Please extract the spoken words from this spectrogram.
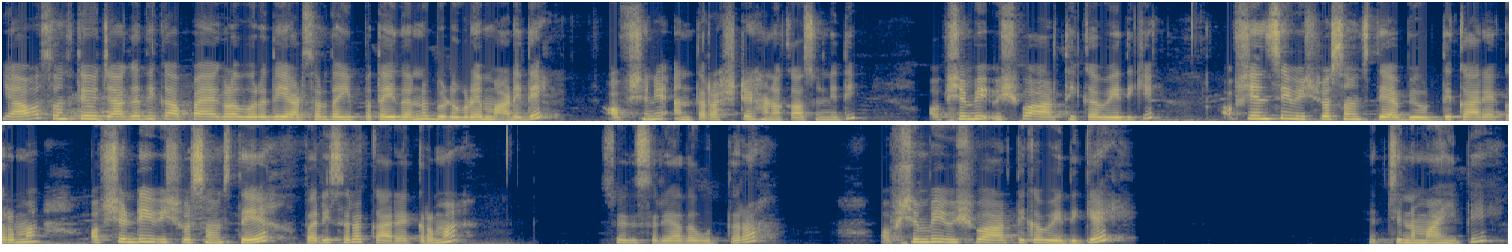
ಯಾವ ಸಂಸ್ಥೆಯು ಜಾಗತಿಕ ಅಪಾಯಗಳ ವರದಿ ಎರಡು ಸಾವಿರದ ಇಪ್ಪತ್ತೈದನ್ನು ಬಿಡುಗಡೆ ಮಾಡಿದೆ? ಆಪ್ಷನ್ ಎ, ಅಂತಾರಾಷ್ಟ್ರೀಯ ಹಣಕಾಸು ನಿಧಿ. ಆಪ್ಷನ್ ಬಿ, ವಿಶ್ವ ಆರ್ಥಿಕ ವೇದಿಕೆ. ಆಪ್ಷನ್ ಸಿ ವಿಶ್ವಸಂಸ್ಥೆಯ ಅಭಿವೃದ್ಧಿ ಕಾರ್ಯಕ್ರಮ. ಆಪ್ಷನ್ ಡಿ ವಿಶ್ವಸಂಸ್ಥೆಯ ಪರಿಸರ ಕಾರ್ಯಕ್ರಮ. ಸೊ ಇದು ಸರಿಯಾದ ಉತ್ತರ. ಆಪ್ಷನ್ ಬಿ, ವಿಶ್ವ ಆರ್ಥಿಕ ವೇದಿಕೆ. ಹೆಚ್ಚಿನ ಮಾಹಿತಿ.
